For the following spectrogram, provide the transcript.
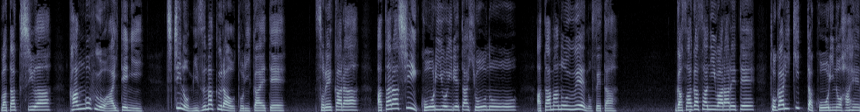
私は看護婦を相手に父の水枕を取り替えて、それから新しい氷を入れた氷嚢を頭の上へ乗せた。ガサガサに割られて尖り切った氷の破片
